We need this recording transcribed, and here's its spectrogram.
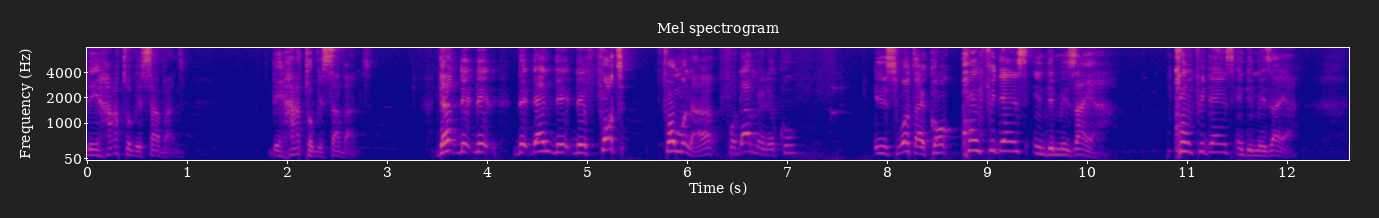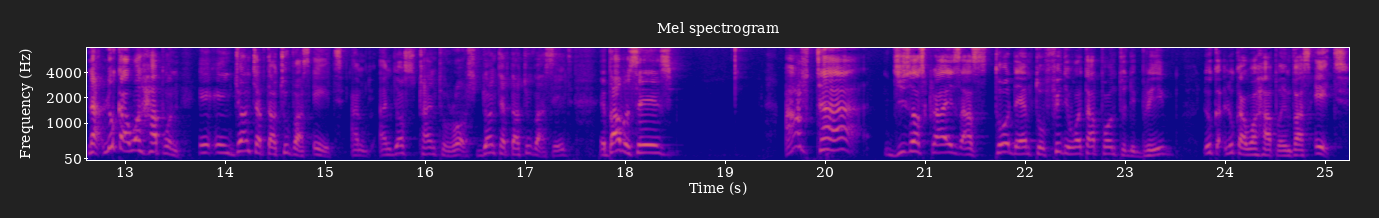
the heart of a servant. The heart of a servant. Then the, the, the, then the, the fourth formula for that miracle is what I call confidence in the Messiah. Confidence in the Messiah. Now, look at what happened in, in, John chapter 2, verse 8. I'm, I'm just trying to rush. John chapter 2, verse 8. The Bible says, after Jesus Christ has told them to fill the water pond to the brim, look, look at what happened in verse 8.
